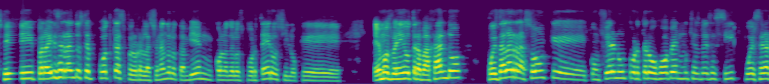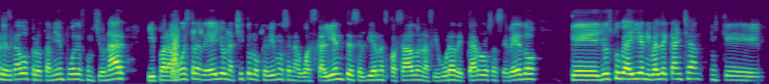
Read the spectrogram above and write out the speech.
Sí, para ir cerrando este podcast, pero relacionándolo también con lo de los porteros y lo que hemos venido trabajando, pues da la razón que confiar en un portero joven muchas veces sí puede ser arriesgado, pero también puede funcionar. Y para muestra de ello, Nachito, lo que vimos en Aguascalientes el viernes pasado en la figura de Carlos Acevedo, que yo estuve ahí a nivel de cancha y que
